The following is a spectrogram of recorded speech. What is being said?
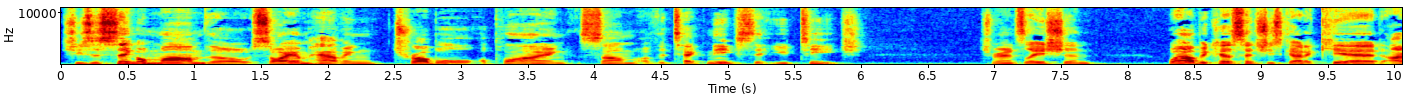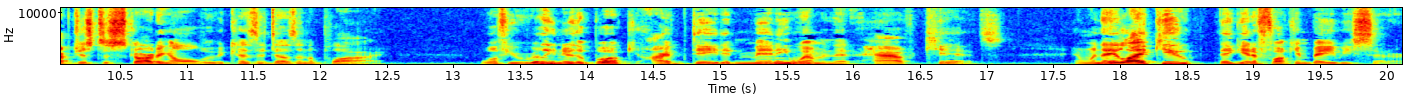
She's a single mom, though, so I am having trouble applying some of the techniques that you teach. Translation Well, because since she's got a kid, I'm just discarding all of it because it doesn't apply. Well, if you really knew the book, I've dated many women that have kids. And when they like you, they get a fucking babysitter.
